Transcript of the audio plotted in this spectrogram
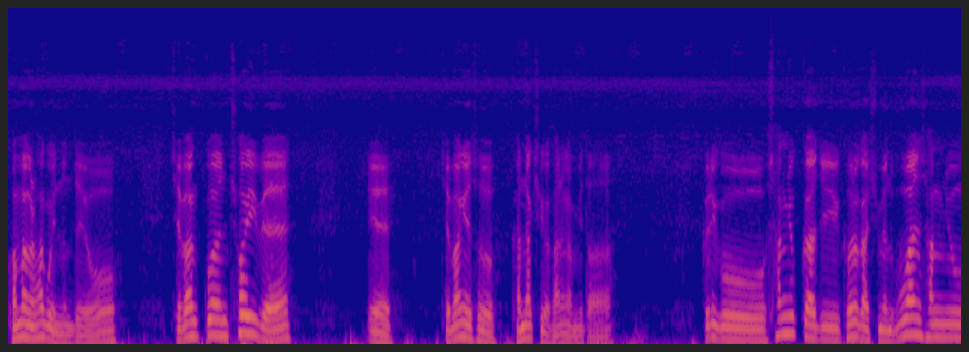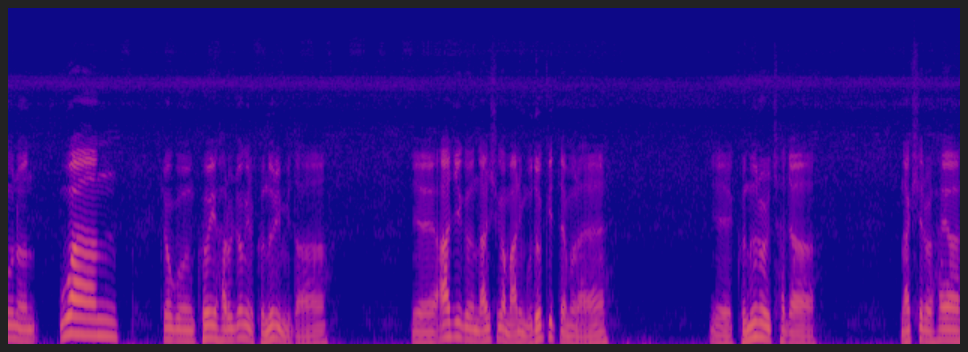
관망을 하고 있는데요. 제방권 초입에 예, 제방에서 간낚시가 가능합니다. 그리고 상류까지 걸어가시면 우한 상류는 우한 쪽은 거의 하루 종일 그늘입니다. 예, 아직은 날씨가 많이 묻었기 때문에 예, 그늘을 찾아 낚시를 해야,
